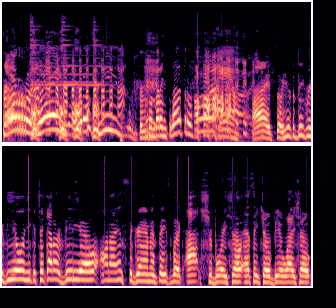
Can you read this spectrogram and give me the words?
perro, güey. Ahora sí. Porque te gusta andar en cuatro, pues. Damn. All right, so here's the big reveal, and you can check out our video on our Instagram and Facebook at Shoboy Show, S H O B O Y Show.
